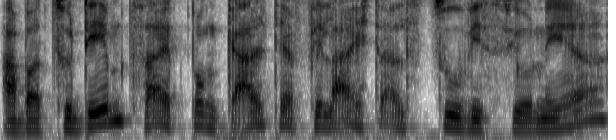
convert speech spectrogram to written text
Aber zu dem Zeitpunkt galt er vielleicht als zu visionär.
